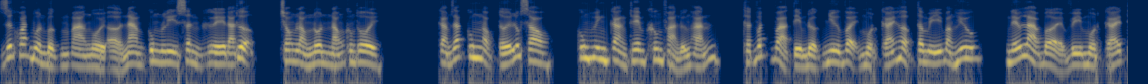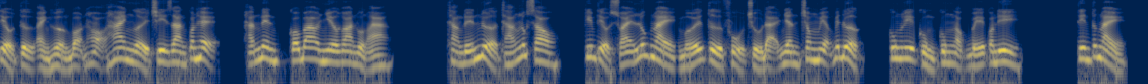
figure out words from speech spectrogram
dứt khoát buồn bực mà ngồi ở Nam Cung Ly sân ghế đá thượng, trong lòng nôn nóng không thôi. Cảm giác Cung Ngọc tới lúc sau, Cung Huynh càng thêm không phản ứng hắn, thật vất vả tìm được như vậy một cái hợp tâm ý bằng hữu, nếu là bởi vì một cái tiểu tử ảnh hưởng bọn họ hai người chi gian quan hệ, hắn nên có bao nhiêu hoan uổng a? Thẳng đến nửa tháng lúc sau, Kim Tiểu Soái lúc này mới từ phủ chủ đại nhân trong miệng biết được, cung ly cùng cung ngọc bế quan đi. Tin tức này,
